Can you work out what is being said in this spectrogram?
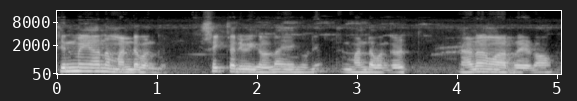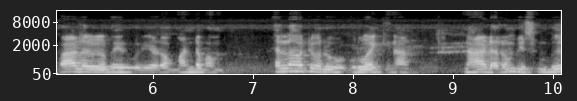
திண்மையான மண்டபங்கள். இசைக்கருவிகள்லாம் எங்களுடைய மண்டபங்கள் நடனம் ஆடுற இடம் பாடல்கள் பயிர்க்கூடிய இடம் மண்டபம் எல்லாவற்றையும் ஒரு உருவாக்கினான். நாடரும் விசும்பு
